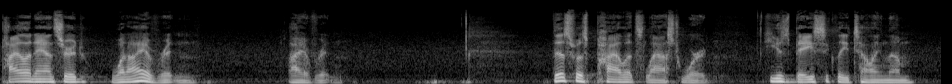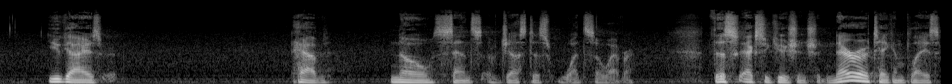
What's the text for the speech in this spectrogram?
Pilate answered, What I have written, I have written. This was Pilate's last word. He was basically telling them, You guys have no sense of justice whatsoever. This execution should never have taken place,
